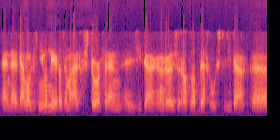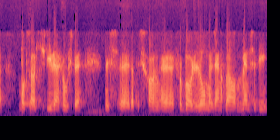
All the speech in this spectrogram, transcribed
En uh, daar woont dus niemand meer. Dat is helemaal uitgestorven. En uh, je ziet daar een reuzenrad wat weghoest. Je ziet daar uh, die weghoesten. Dus dat is gewoon verboden zon. Er zijn nog wel mensen die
